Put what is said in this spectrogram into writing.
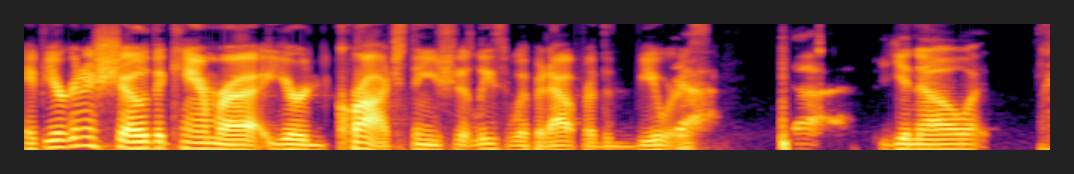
If you're gonna show the camera your crotch, then you should at least whip it out for the viewers. yeah, duh. You know,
